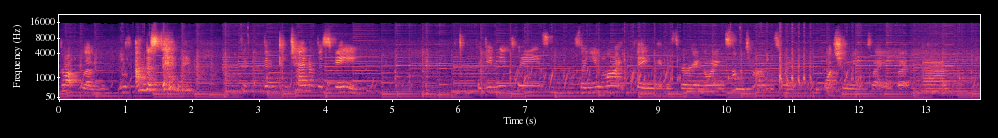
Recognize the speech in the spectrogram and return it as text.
problem with understanding the, the content of this game. Forgive me, please. So you might think it is very annoying sometimes when watching me play, but um,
